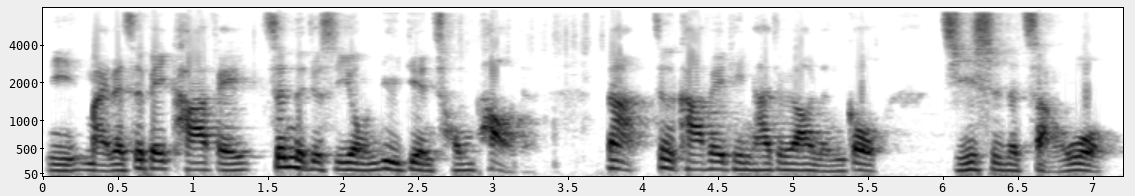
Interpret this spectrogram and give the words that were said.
你买的这杯咖啡真的就是用绿电冲泡的，那这个咖啡厅它就要能够及时的掌握，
